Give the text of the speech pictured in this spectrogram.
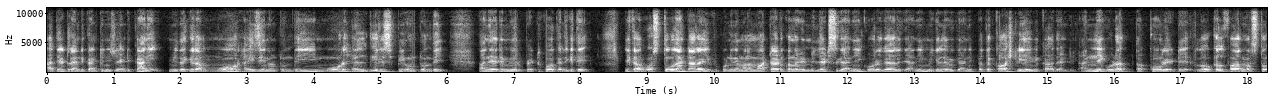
అదే ట్రెండ్ కంటిన్యూ చేయండి. కానీ మీ దగ్గర మోర్ హైజీన్ ఉంటుంది మోర్ హెల్తీ రెసిపీ ఉంటుంది అనేది మీరు పెట్టుకోగలిగితే ఇక వస్తువులు అంటారా ఇప్పుడు మనం మాట్లాడుకున్నవి మిల్లెట్స్ కానీ కూరగాయలు కానీ మిగిలినవి కానీ పెద్ద కాస్ట్లీ ఏవి కాదండి. అన్నీ కూడా తక్కువ రేటే. లోకల్ ఫార్మర్స్తో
